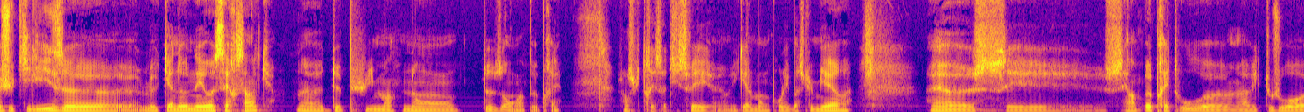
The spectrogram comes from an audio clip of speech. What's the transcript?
j'utilise le Canon EOS R5 euh, depuis maintenant deux ans à peu près. J'en suis très satisfait euh, également pour les basses lumières. Euh, c'est à peu près tout, euh, avec toujours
